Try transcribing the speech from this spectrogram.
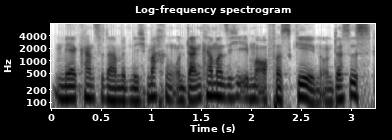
mehr kannst du damit nicht machen. Und dann kann man sich eben auch verskillen. Und das ist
